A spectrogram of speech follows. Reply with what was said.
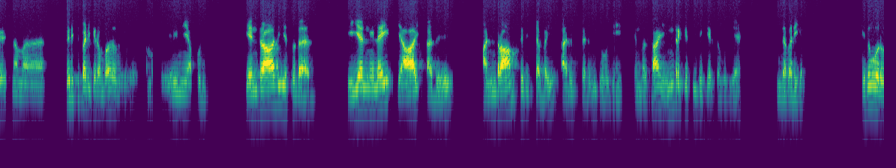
எழு நம்ம பிரித்து படிக்கிற போது அது நமக்கு எளிமையாக புரியும். என்றாதிய சுடர் இயல்நிலை யாய் அது அன்றாம் திருச்சபை அருட்பெரும் ஜோதி என்பதுதான் இன்றைக்கு சிந்திக்க இருக்கக்கூடிய இந்த வரிகள். இது ஒரு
